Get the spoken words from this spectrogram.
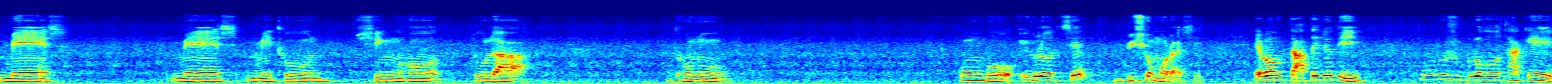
মেষ মেষ, মিথুন, সিংহ, তুলা, ধনু, কুম্ভ, এগুলো হচ্ছে বিষম রাশি। এবং তাতে যদি পুরুষ গ্রহ থাকে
